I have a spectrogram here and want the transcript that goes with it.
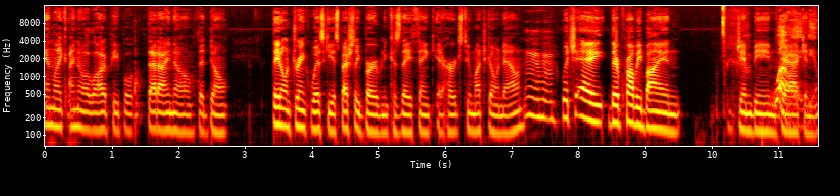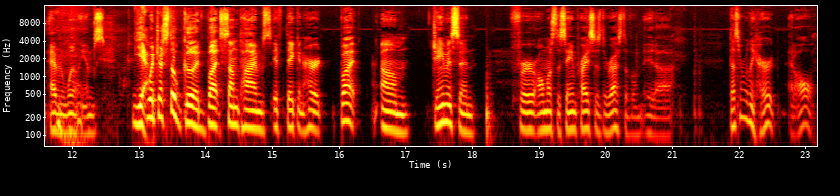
And like I know a lot of people that I know that don't they don't drink whiskey, especially bourbon, because they think it hurts too much going down. Which a they're probably buying Jim Beam, Well, Jack, and. Evan Williams, Yeah. which are still good, but sometimes if they can hurt. But um, Jameson, for almost the same price as the rest of them, it uh doesn't really hurt at all.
